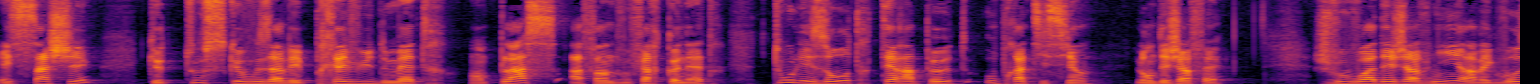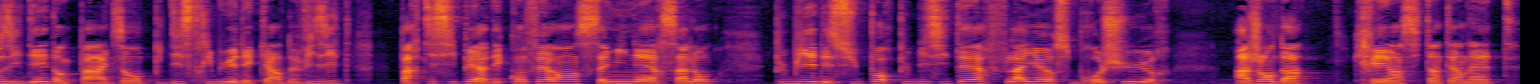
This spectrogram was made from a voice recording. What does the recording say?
Et sachez que tout ce que vous avez prévu de mettre en place afin de vous faire connaître, tous les autres thérapeutes ou praticiens l'ont déjà fait. Je vous vois déjà venir avec vos idées, donc par exemple distribuer des cartes de visite, participer à des conférences, séminaires, salons, publier des supports publicitaires, flyers, brochures, agendas, créer un site internet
